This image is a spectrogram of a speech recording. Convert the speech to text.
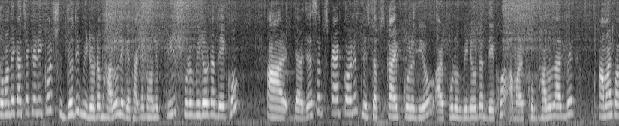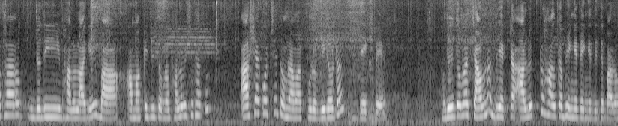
তোমাদের কাছে একটা রিকোয়েস্ট যদি ভিডিওটা ভালো লেগে থাকে তাহলে প্লিজ পুরো ভিডিওটা দেখো। আর যারা যারা সাবস্ক্রাইব করেনি প্লিজ সাবস্ক্রাইব করে দিও। আর পুরো ভিডিওটা দেখো, আমার খুব ভালো লাগবে। আমার কথা যদি ভালো লাগে বা আমাকে যদি তোমরা ভালোবেসে থাকো, আশা করছি তোমরা আমার পুরো ভিডিওটা দেখবে। যদি তোমরা চাও না, দুই একটা আলু একটু হালকা ভেঙে টেঙে দিতে পারো।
